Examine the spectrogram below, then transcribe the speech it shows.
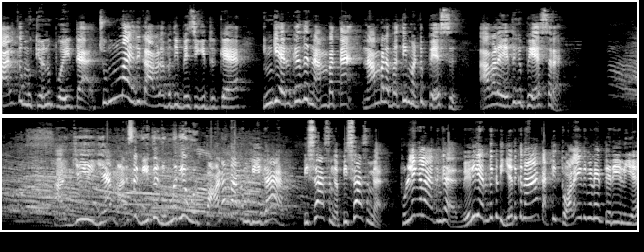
வாழ்க்கை முக்கியம்னு போயிட்டா. சும்மா எதுக்கு அவளை பத்தி பேசிக்கிட்டு இருக்க? இங்க இருக்கிறது நம்ம தான் நம்மளை பத்தி மட்டும் பேசு. அவளை எதுக்கு பேசுற? ஐயே ஏன் மனச வீட்டுல நிம்மதியா ஒரு பாடம் பார்க்க முடியுதா? பிசாசுங்க பிசாசுங்க. பிள்ளைங்களா இதுங்க. வெளியே இருந்துக்கிட்டு எதுக்கு தான் கத்தி தொலைதுங்கன்னே தெரியலையே.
